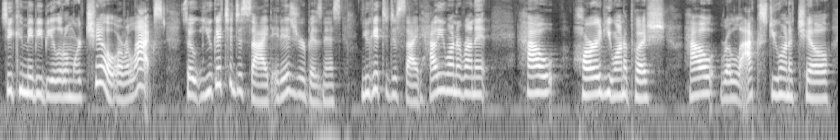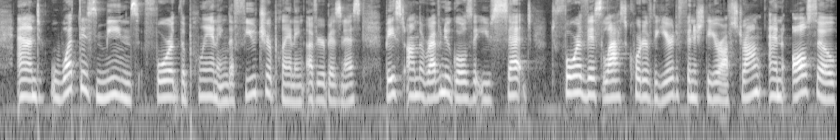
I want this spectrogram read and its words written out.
So you can maybe be a little more chill or relaxed. So you get to decide, it is your business. You get to decide how you want to run it, how hard you want to push, how relaxed you want to chill, and what this means for the planning, the future planning of your business based on the revenue goals that you set for this last quarter of the year to finish the year off strong, and also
